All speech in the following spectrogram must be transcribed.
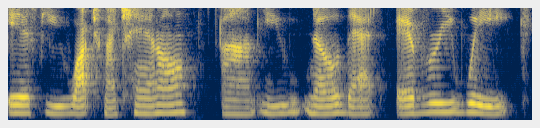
If you watch my channel, um, you know that every week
